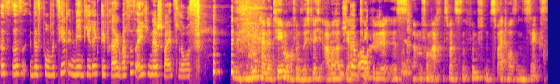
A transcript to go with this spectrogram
das, das, das provoziert in mir direkt die Frage, was ist eigentlich in der Schweiz los? Sie haben keine Themen offensichtlich, aber der glaube auch. Artikel ist ähm, vom 28.05.2006.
